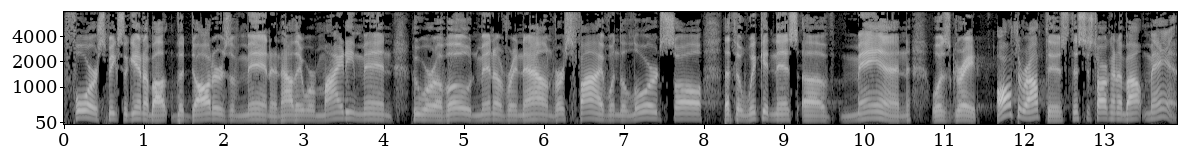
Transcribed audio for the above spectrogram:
4 speaks again about the daughters of men and how they were mighty men who were of old, men of renown. Verse 5 When the Lord saw that the wickedness of man was great. All throughout this, this is talking about man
